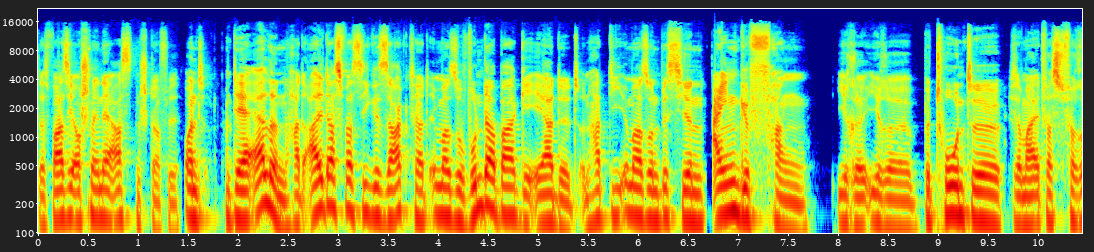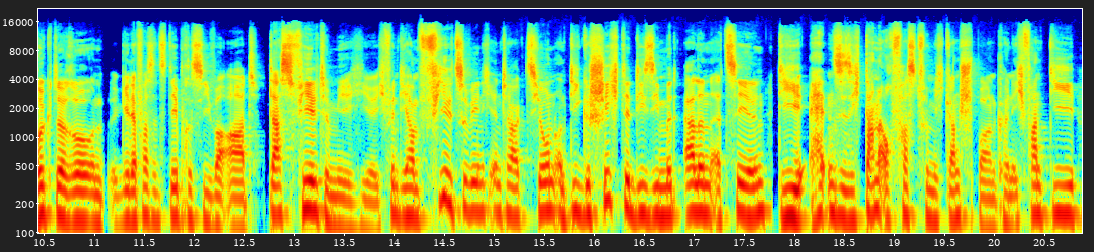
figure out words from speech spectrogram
Das war sie auch schon in der ersten Staffel. Und der Alan hat all das, was sie gesagt hat, immer so wunderbar geerdet und hat die immer so ein bisschen eingefangen ihre, ihre betonte, ich sag mal, etwas verrücktere und geht ja fast ins depressive Art. Das fehlte mir hier. Ich finde, die haben viel zu wenig Interaktion und die Geschichte, die sie mit Alan erzählen, die hätten sie sich dann auch fast für mich ganz sparen können. Ich fand die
